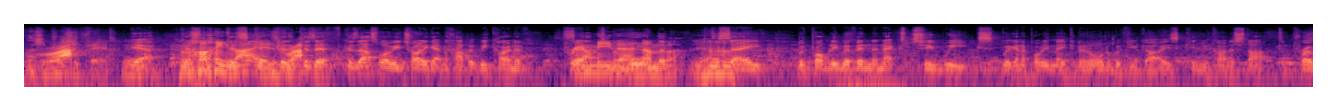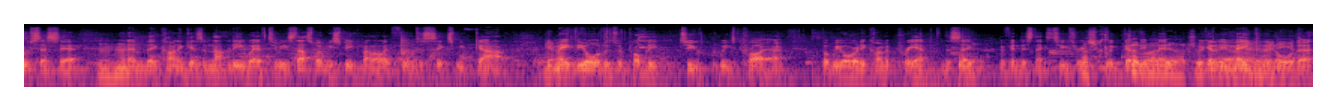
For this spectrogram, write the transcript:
That's rapid. Yeah, Like, that is because rapid. because that's why we try to get in the habit. We kind of preempt me and their number. them to say we're probably within the next two weeks we're going to probably make it an order with you guys. Can you kind of start to process it? Mm-hmm. And then they kind of gives them that leeway of two weeks. That's when we speak about like four to six week gap. We Yeah. make the orders with probably two weeks prior. But we already kind of preempt to say within this next two three That's weeks we're going to be clever ma- we're going to be Yeah, making an really good. order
